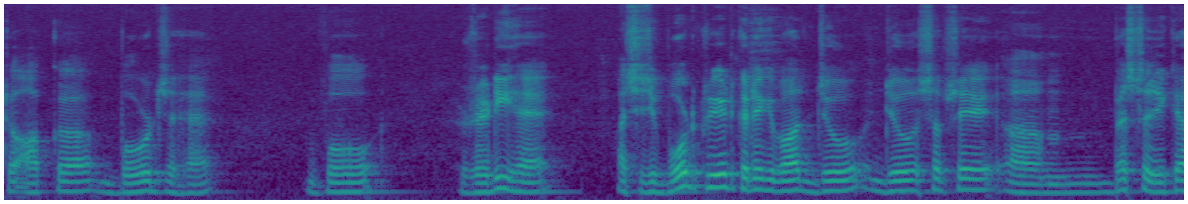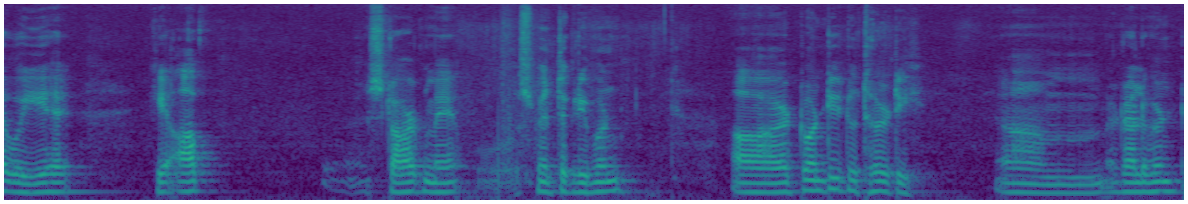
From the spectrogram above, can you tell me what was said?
तो आपका बोर्ड जो है, वो रेडी है। अच्छा जी बोर्ड क्रिएट करने के बाद जो जो सबसे बेस्ट तरीका है वो ये है कि आप स्टार्ट में उसमें तकरीबन ट्वेंटी टू थर्टी रेलेवेंट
